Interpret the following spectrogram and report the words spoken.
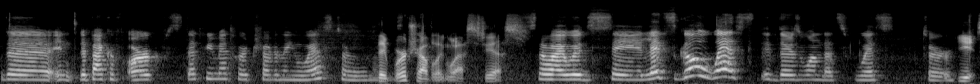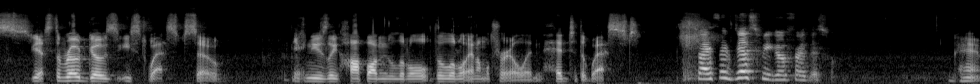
The in the pack of orcs that we met were traveling west, or They were traveling west. Yes. So I would say let's go west if there's one that's wester. Yes. Yes. The road goes east west, so you can easily hop on the little the little animal trail and head to the west. So I suggest we go for this one. Okay.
